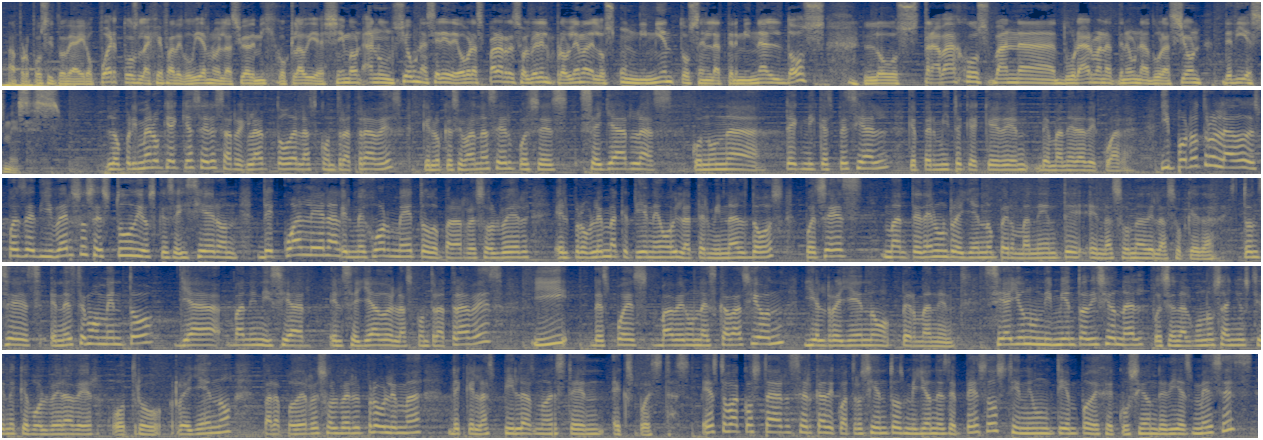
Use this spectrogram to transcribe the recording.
A propósito de aeropuertos, la jefa de gobierno de la Ciudad de México, Claudia Sheinbaum, anunció una serie de obras para resolver el problema de los hundimientos en la Terminal 2. Los trabajos van a durar, van a tener una duración de 10 meses. Lo primero que hay que hacer es arreglar todas las contratraves, que lo que se van a hacer pues es sellarlas con una técnica especial que permite que queden de manera adecuada. Y por otro lado, después de diversos estudios que se hicieron de cuál era el mejor método para resolver el problema que tiene hoy la Terminal 2, pues es mantener un relleno permanente en la zona de las oquedades. Entonces, en este momento ya van a iniciar el sellado de las contratraves y después va a haber una excavación y el relleno permanente. Si hay un hundimiento adicional, pues en algunos años tiene que volver a haber otro relleno para poder resolver el problema de que las pilas no estén expuestas. Esto va a costar cerca de 400 millones de pesos, tiene un tiempo de ejecución de 10 meses.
